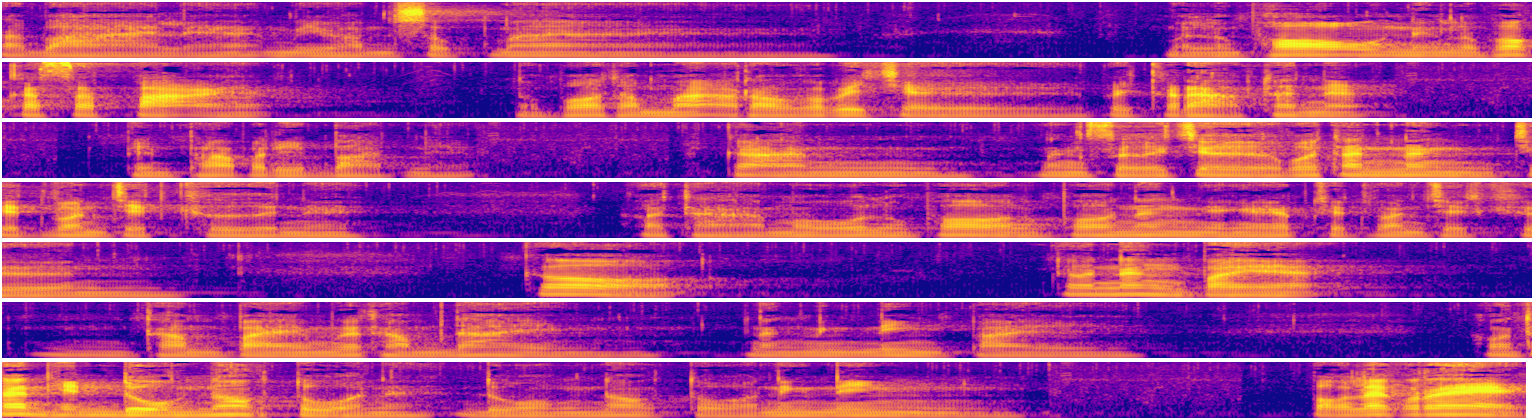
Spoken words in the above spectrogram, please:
สบายเลยฮะมีความสุขมาก เหมือนหลวงพ่อองค์หนึ่งหลวงพ่อกัสปะหลวงพ่อธรรมะเราก็ไปเจอไปกราบท่านเนี่ยเป็นพระปฏิบัติเนี่ย การหนังสือเจอว่าท่านนั่งเจ็ดวันเจ็ดคืนเนี่ยก็ถามโอ้หลวงพ่อหลวงพ่อนั่งยังไงครับเจ็ดวันเจ็ดคืน ก็ก็นั่งไปอะทำไปมันก็ทำได้นั่งนิ่งๆไป ของท่านเห็นดวงนอกตัวนะดวงนอกตัวนิ่งๆบอกแรก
